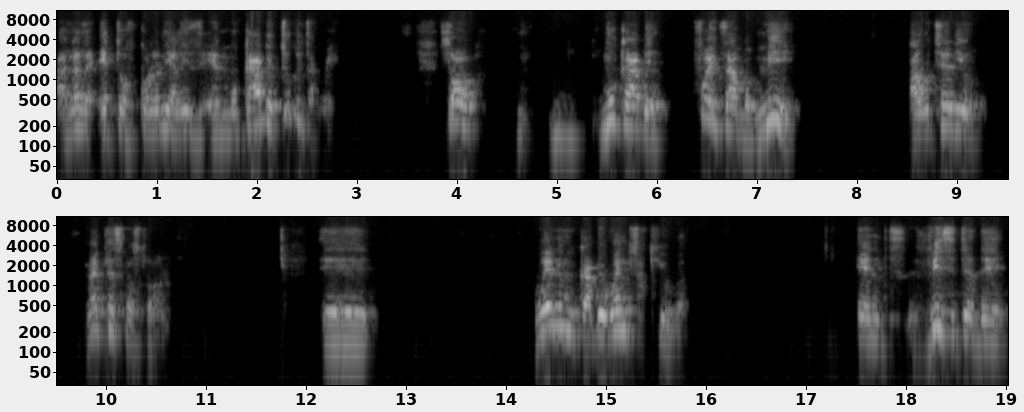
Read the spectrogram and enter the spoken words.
another act of colonialism, and Mugabe took it away. So Mugabe, for example, me, I will tell you my personal story. Uh, when Mugabe went to Cuba and visited the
